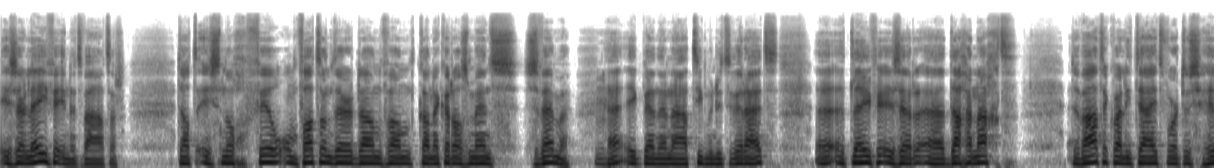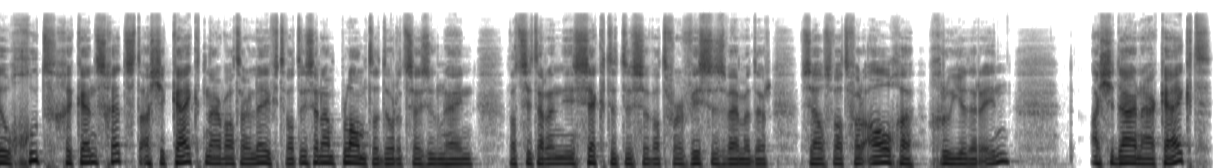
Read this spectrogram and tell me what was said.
is er leven in het water? Dat is nog veel omvattender dan van kan ik er als mens zwemmen? Mm -hmm. ik ben er na tien minuten weer uit. Uh, het leven is er uh, dag en nacht. De waterkwaliteit wordt dus heel goed gekenschetst als je kijkt naar wat er leeft. Wat is er aan planten door het seizoen heen? Wat zit er aan insecten tussen? Wat voor vissen zwemmen er? Zelfs wat voor algen groeien erin? Als je daarnaar kijkt,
